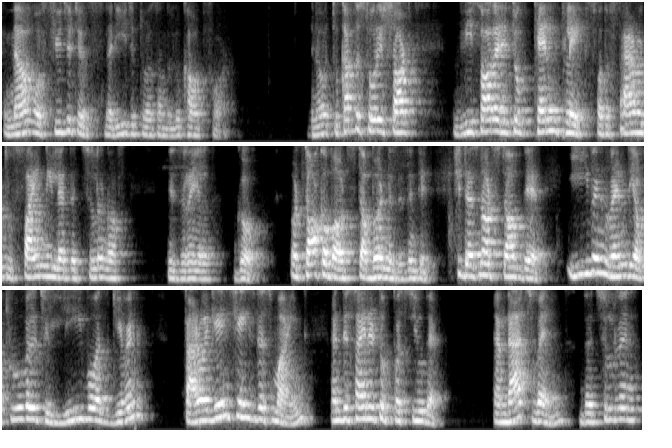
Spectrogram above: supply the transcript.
and now a fugitive that Egypt was on the lookout for. You know, to cut the story short, we saw that it took 10 plagues for the Pharaoh to finally let the children of Israel go. Or talk about stubbornness, isn't it? He does not stop there. Even when the approval to leave was given, Pharaoh again changed his mind and decided to pursue them. And that's when the children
